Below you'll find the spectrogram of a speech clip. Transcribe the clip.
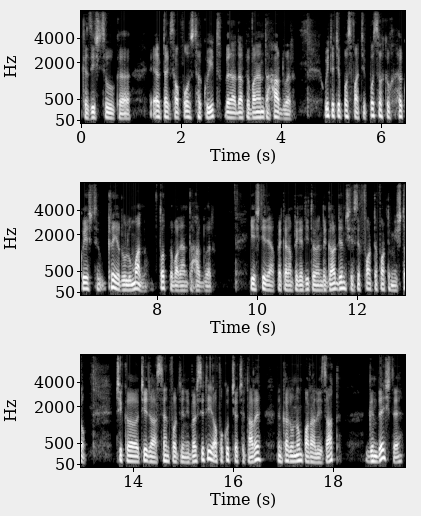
că zici tu că AirTags au fost hăcuit, dar pe varianta hardware. Uite ce poți face. Poți să hă- hăcuiești creierul uman, tot pe varianta hardware. E știrea pe care am pregătit-o în The Guardian și este foarte, foarte mișto. Ci că cei de la Stanford University au făcut cercetare în care un om paralizat gândește,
